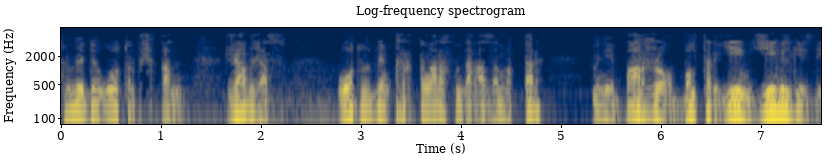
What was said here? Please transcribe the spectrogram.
түрмеде отырып шыққан жап жас отыз бен қырықтың арасындағы азаматтар міне бар жоғы былтыр ең жеңіл кезде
